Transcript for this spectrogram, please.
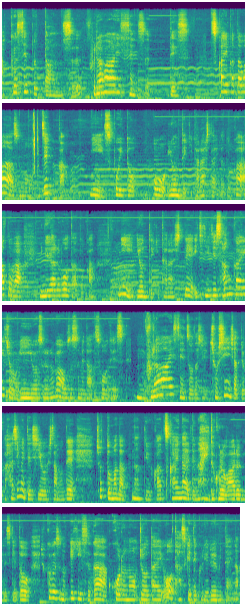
アクセプタンス。フラワーエッセンス。です。使い方はそのゼッカにスポイトを4滴垂らしたりだとかあとはミネラルウォーターとかに4滴垂らして1日3回以上飲用するのがおすすめだそうです、うん、フラワーエッセンスを私初心者っていうか初めて使用したのでちょっとまだ何て言うか使い慣れてないところはあるんですけど植物のエキスが心の状態を助けてくれるみたいな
